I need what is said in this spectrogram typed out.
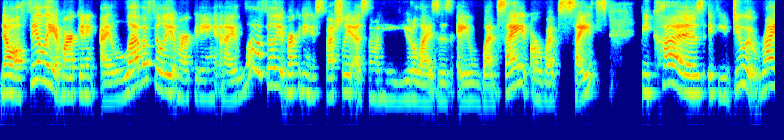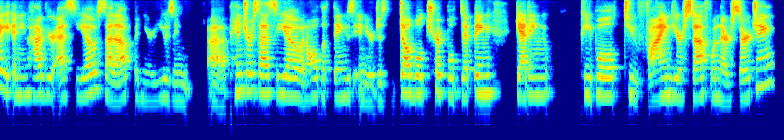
Now, affiliate marketing, I love affiliate marketing and I love affiliate marketing, especially as someone who utilizes a website or websites because if you do it right and you have your SEO set up and you're using uh, Pinterest SEO and all the things and you're just double, triple dipping, getting people to find your stuff when they're searching,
